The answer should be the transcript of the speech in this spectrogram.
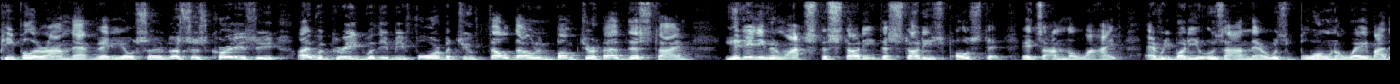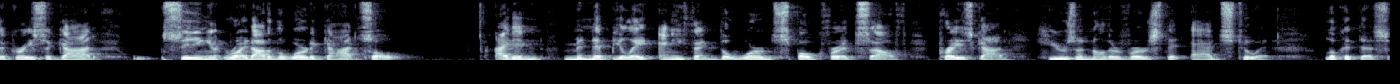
People are on that video saying, This is crazy. I've agreed with you before, but you fell down and bumped your head this time. You didn't even watch the study. The study's posted. It's on the live. Everybody who was on there was blown away by the grace of God, seeing it right out of the Word of God. So I didn't manipulate anything. The Word spoke for itself. Praise God. Here's another verse that adds to it. Look at this.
